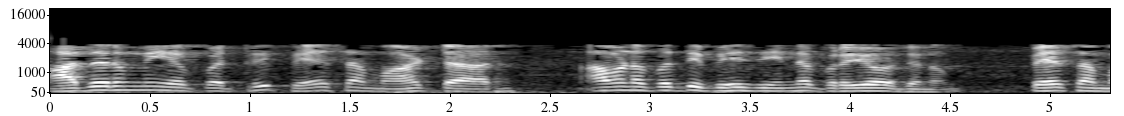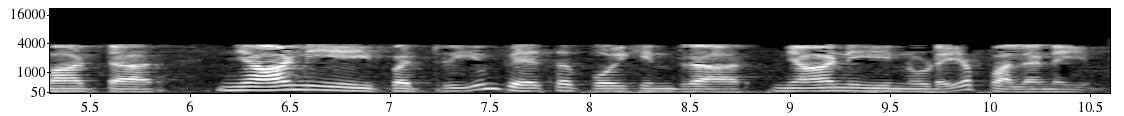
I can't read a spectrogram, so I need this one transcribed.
அதர்மிய பற்றி பேச மாட்டார். அவனை பத்தி பேசி என்ன பிரயோஜனம்? பேச மாட்டார். ஞானியை பற்றியும் பேச போகின்றார். ஞானியினுடைய பலனையும்.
